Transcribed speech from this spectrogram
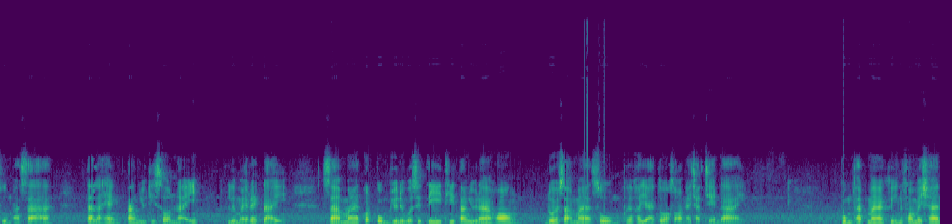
ศูนย์ภาษา แต่ละแห่งตั้งอยู่ที่โซนไหน หรือหมายเลขใด สามารถกดปุ่ม University ที่ตั้งอยู่หน้าห้อง โดยสามารถซูมเพื่อขยายตัวอักษรให้ชัดเจนได้ ปุ่มถัดมาคือ Information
